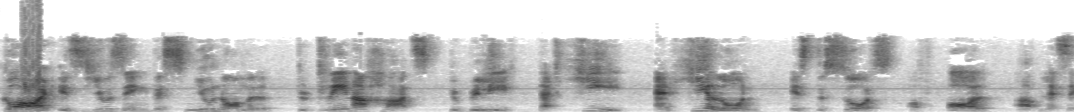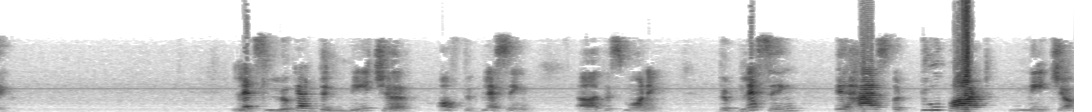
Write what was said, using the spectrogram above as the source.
God is using this new normal to train our hearts to believe that He and He alone is the source of all our blessing. Let's look at the nature of the blessing uh, this morning. The blessing it has a two-part nature.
